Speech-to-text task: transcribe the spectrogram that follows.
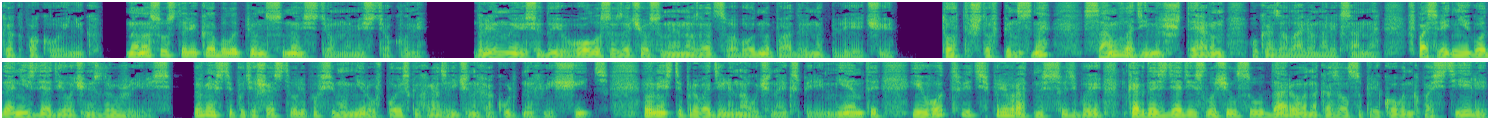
как покойник. На носу старика было пенсне с темными стеклами. Длинные седые волосы, зачесанные назад, свободно падали на плечи. «Тот, что в Пенсне, сам Владимир Штерн», — указала Алена Александровна. «В последние годы они с дядей очень сдружились. Вместе путешествовали по всему миру в поисках различных оккультных вещиц, вместе проводили научные эксперименты, и вот ведь превратность судьбы. Когда с дядей случился удар, он оказался прикован к постели,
